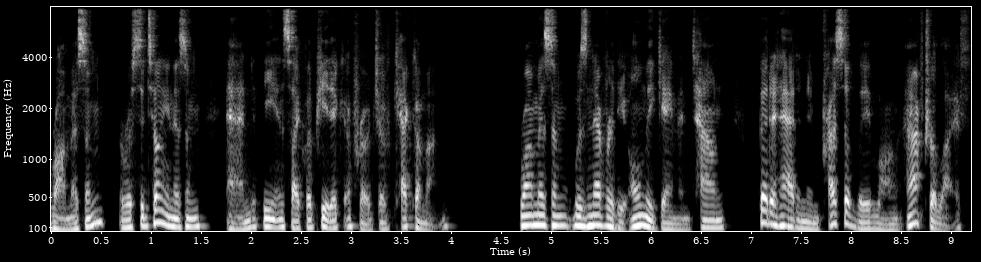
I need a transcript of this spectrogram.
Ramism, Aristotelianism, and the encyclopedic approach of Keckermann. Ramism was never the only game in town, but it had an impressively long afterlife,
